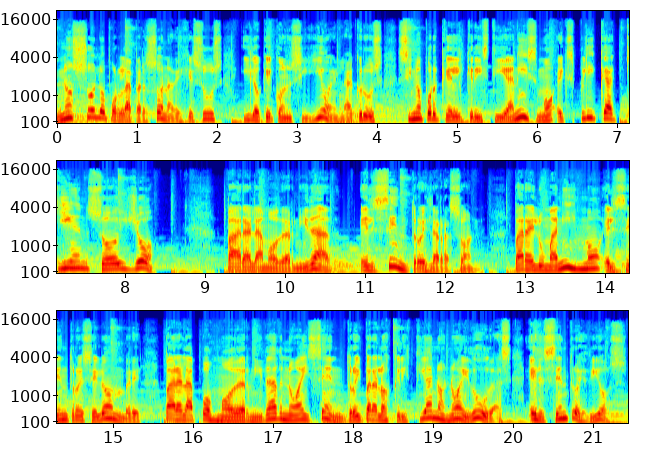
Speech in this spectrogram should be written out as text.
no solo por la persona de Jesús y lo que consiguió en la cruz, sino porque el cristianismo explica quién soy yo. Para la modernidad, el centro es la razón. Para el humanismo, el centro es el hombre. Para la posmodernidad no hay centro y para los cristianos no hay dudas. El centro es Dios.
